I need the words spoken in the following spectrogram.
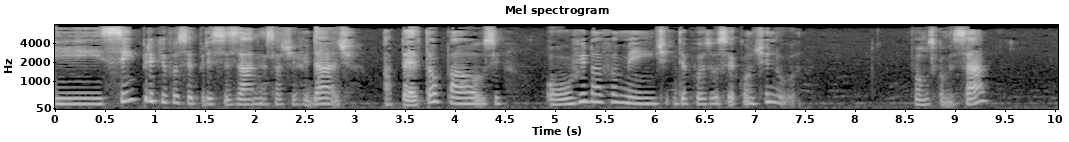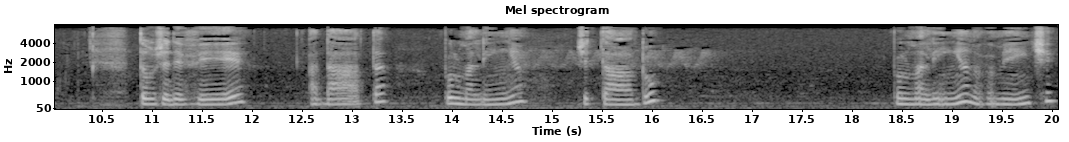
E sempre que você precisar nessa atividade, aperta o pause, ouve novamente e depois você continua. Vamos começar? Então, GDV, a data, por uma linha, ditado, por uma linha novamente.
